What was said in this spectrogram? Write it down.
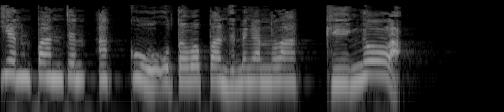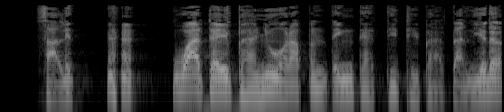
Yen pancen aku utawa panjenengan lagi ngelak. Salit. Wadai banyu ora penting dadi debatan, ya toh?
